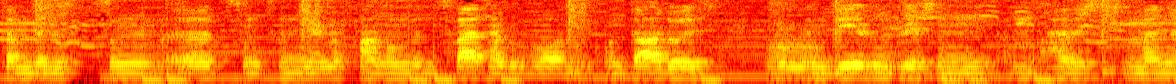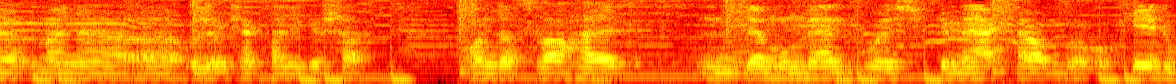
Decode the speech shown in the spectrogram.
dann bin ich zum, äh, zum Turnier gefahren und bin Zweiter geworden. Und dadurch im Wesentlichen ähm, habe ich meine, meine äh, Olympia-Quali geschafft. Und das war halt der Moment, wo ich gemerkt habe, okay, du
